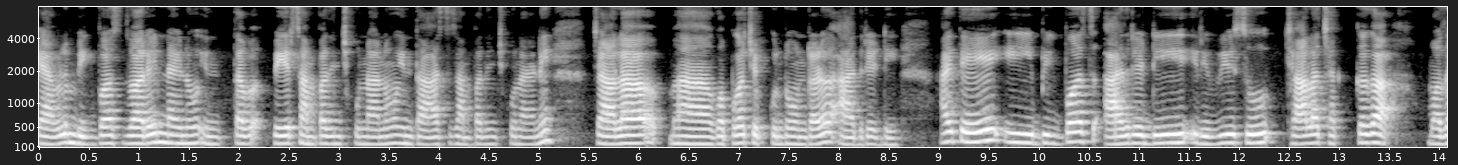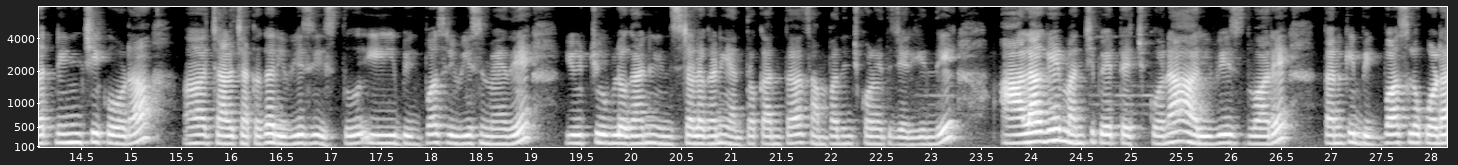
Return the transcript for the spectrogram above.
కేవలం బిగ్ బాస్ ద్వారా నేను ఇంత పేరు సంపాదించుకున్నాను ఇంత ఆస్తి సంపాదించుకున్నానని చాలా గొప్పగా చెప్పుకుంటూ ఉంటాడు ఆదిరెడ్డి. అయితే ఈ బిగ్ బాస్ ఆదిరెడ్డి రివ్యూస్ చాలా చక్కగా మొదటి నుంచి కూడా చాలా చక్కగా రివ్యూస్ ఇస్తూ ఈ బిగ్ బాస్ రివ్యూస్ మీదే యూట్యూబ్లో కానీ ఇన్స్టాలో కానీ ఎంతో కొంత సంపాదించుకోవడం అయితే జరిగింది. అలాగే మంచి పేరు తెచ్చుకొని ఆ రివ్యూస్ ద్వారా తనకి బిగ్ బాస్లో కూడా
